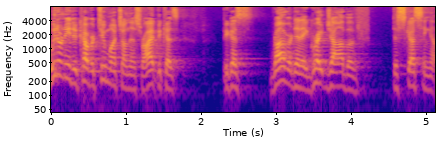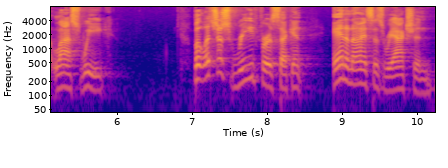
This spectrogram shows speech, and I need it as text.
We don't need to cover too much on this, right? Because, because Robert did a great job of discussing it last week. But let's just read for a second Ananias' reaction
